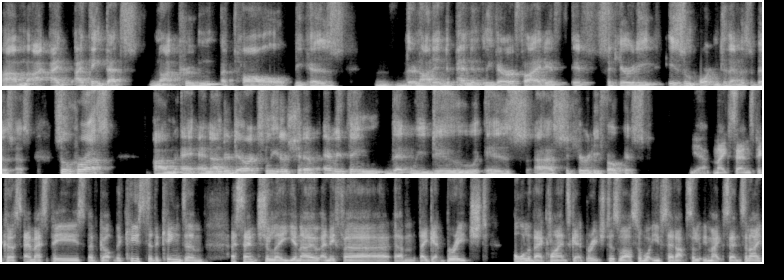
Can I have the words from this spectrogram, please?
um, I, I, I think that's not prudent at all because they're not independently verified if if security is important to them as a business. So for us, um, and, and, under Derik's leadership, everything that we do is uh, security focused. Yeah, makes sense because MSPs have got the keys to the kingdom, essentially. You know, and if uh, um, they get breached, all of their clients get breached as well. So what you've said absolutely makes sense. And I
